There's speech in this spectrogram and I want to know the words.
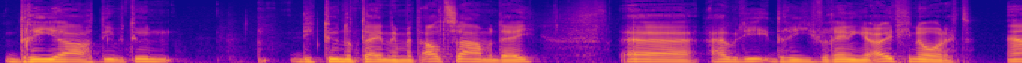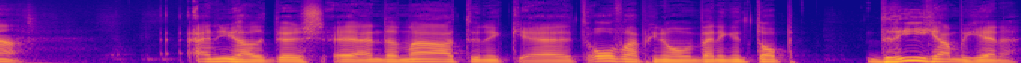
drie jaar die we toen, die ik toen uiteindelijk met Alt samen deed, uh, hebben die drie verenigingen uitgenodigd. Ja. En nu had ik dus, uh, en daarna toen ik het over heb genomen, ben ik een top drie gaan beginnen.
